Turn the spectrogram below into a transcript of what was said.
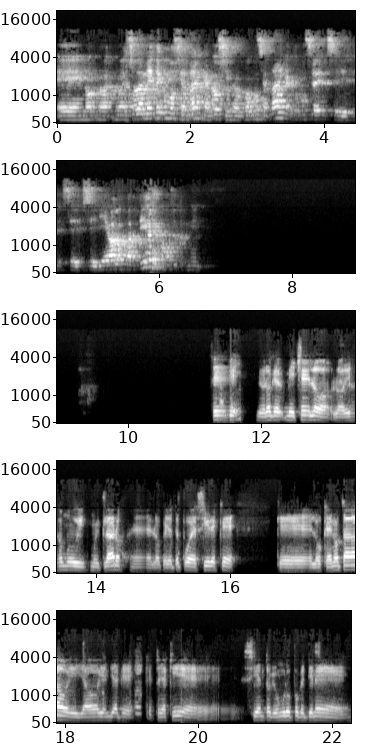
eh, no, no, no, es solamente cómo se arranca, ¿no? sino cómo se arranca, cómo se, se, se, se lleva los partidos y cómo se termina. Sí, yo creo que Michel lo, lo dijo muy, muy claro. Eh, lo que yo te puedo decir es que, que, lo que he notado y ya hoy en día que, estoy aquí, eh, siento que un grupo que tiene,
